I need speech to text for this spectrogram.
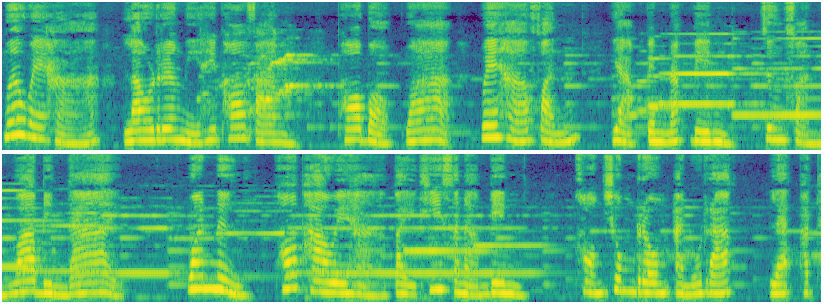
เมื่อเวหาเล่าเรื่องนี้ให้พ่อฟัง พ่อบอกว่า เวหาฝันอยากเป็นนักบิน จึงฝันว่าบินได้ วันหนึ่ง พ่อพาเวหาไปที่สนามบิน ของชมรมอนุรักษ์ และพัฒ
